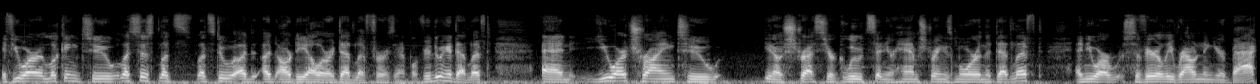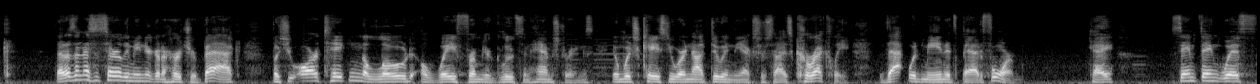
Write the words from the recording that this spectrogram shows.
if you are looking to let's just let's let's do a, an rdl or a deadlift for example. If you're doing a deadlift and you are trying to you know stress your glutes and your hamstrings more in the deadlift and you are severely rounding your back that doesn't necessarily mean you're going to hurt your back but you are taking the load away from your glutes and hamstrings in which case you are not doing the exercise correctly. That would mean it's bad form okay same thing with,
